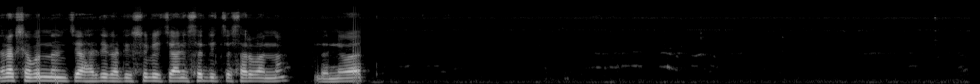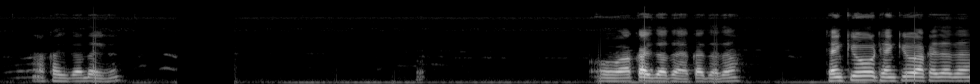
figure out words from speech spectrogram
रक्षाबंधनच्या हार्दिक हार्दिक शुभेच्छा आणि सदिच्छा सर्वांना. धन्यवाद. आकाश दादा आहे का? हो आकाश दादा आकाश दादा. थँक्यू थँक्यू आकाश दादा.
